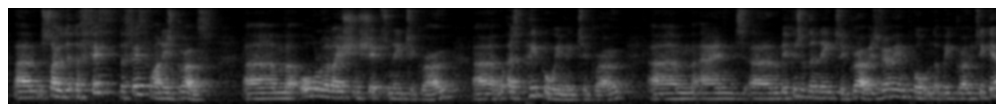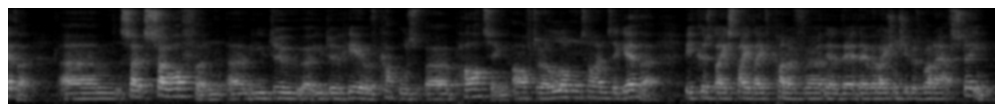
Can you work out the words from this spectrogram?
Um, so that the fifth, the fifth one is growth. Um, all relationships need to grow. Uh, as people, we need to grow. Um, and um, because of the need to grow, it's very important that we grow together. Um, so so often um, you do uh, you do hear of couples uh, parting after a long time together because they say they've kind of uh, their, their relationship has run out of steam,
